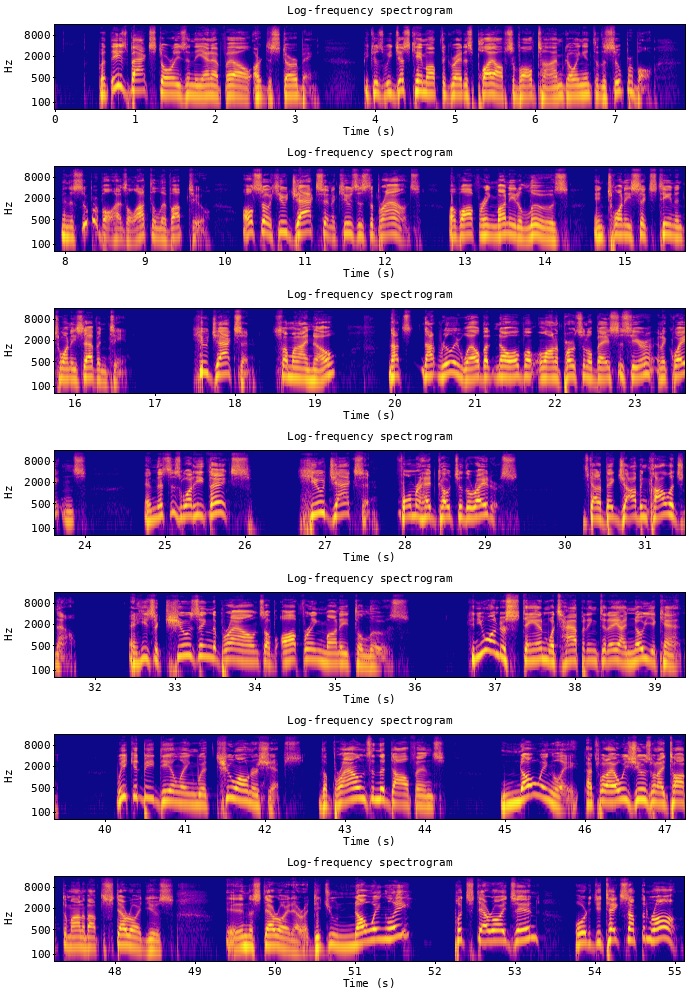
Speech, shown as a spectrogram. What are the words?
But these backstories in the NFL are disturbing because we just came off the greatest playoffs of all time going into the Super Bowl. And the Super Bowl has a lot to live up to. Also, Hue Jackson accuses the Browns of offering money to lose in 2016 and 2017. Hue Jackson, someone I know, not not really well, but know on a personal basis here, an acquaintance. And this is what he thinks. Hue Jackson, former head coach of the Raiders. He's got a big job in college now. And he's accusing the Browns of offering money to lose. Can you understand what's happening today? I know you can. We could be dealing with two ownerships, the Browns and the Dolphins, knowingly. That's what I always use when I talk to them on about the steroid use in the steroid era. Did you knowingly put steroids in, or did you take something wrong?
